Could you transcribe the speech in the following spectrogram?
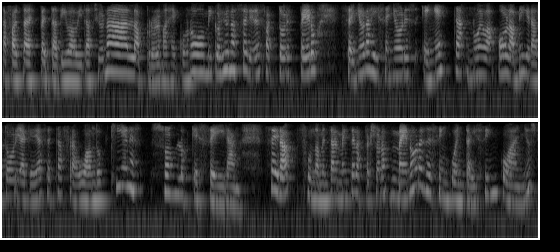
la falta de expectativa habitacional, los problemas económicos y una serie de factores, pero Señoras y señores, en esta nueva ola migratoria que ya se está fraguando, ¿quiénes son los que se irán? Será fundamentalmente las personas menores de 55 años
